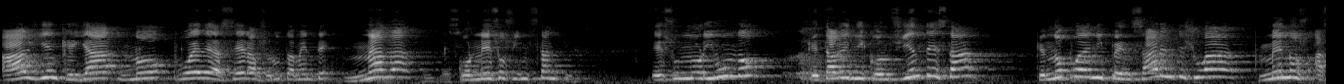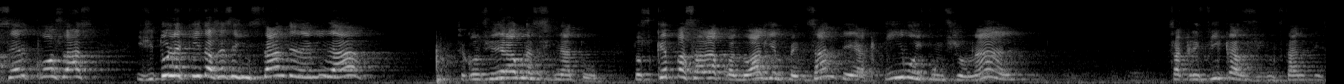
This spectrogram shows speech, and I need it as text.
a alguien que ya no puede hacer absolutamente nada con esos instantes. Es un moribundo que tal vez ni consciente está, que no puede ni pensar en Teshuvah, menos hacer cosas. Y si tú le quitas ese instante de vida, se considera un asesinato. Entonces, ¿qué pasará cuando alguien pensante, activo y funcional sacrifica sus instantes,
